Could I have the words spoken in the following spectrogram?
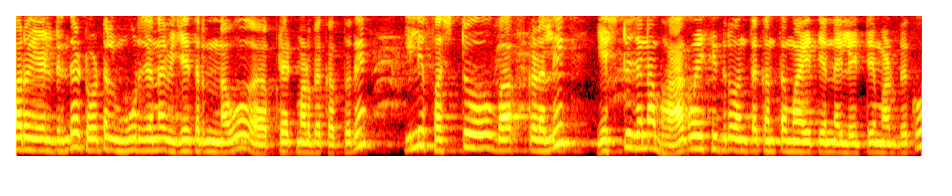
ಆರು, ಏಳರಿಂದ ಟೋಟಲ್ ಮೂರು ಜನ ವಿಜೇತರನ್ನು ನಾವು ಅಪ್ಡೇಟ್ ಮಾಡಬೇಕಾಗ್ತದೆ. ಇಲ್ಲಿ ಫಸ್ಟು ಬಾಕ್ಸ್ಗಳಲ್ಲಿ ಎಷ್ಟು ಜನ ಭಾಗವಹಿಸಿದ್ರು ಅಂತಕ್ಕಂಥ ಮಾಹಿತಿಯನ್ನು ಇಲ್ಲಿ ಎಂಟ್ರಿ ಮಾಡಬೇಕು.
